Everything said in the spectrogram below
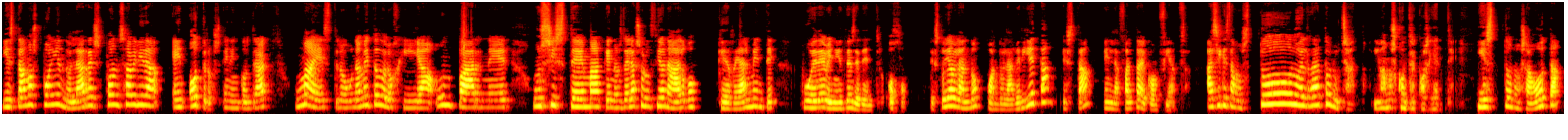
Y estamos poniendo la responsabilidad en otros, en encontrar un maestro, una metodología, un partner, un sistema que nos dé la solución a algo que realmente puede venir desde dentro. Ojo, te estoy hablando cuando la grieta está en la falta de confianza. Así que estamos todo el rato luchando y vamos contra corriente. Y esto nos agota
